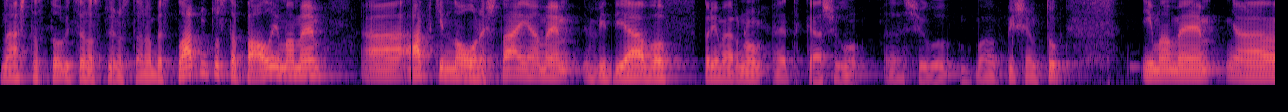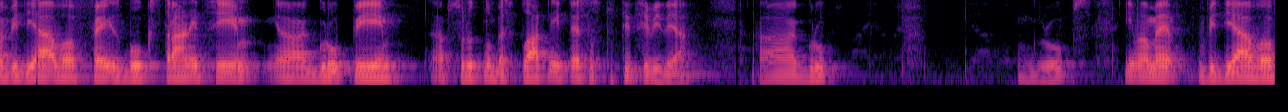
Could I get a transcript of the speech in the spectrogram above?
Нашата стълбица на стоеността. На безплатното стъпало имаме а, адски много неща. Имаме видеа в, примерно, е така ще го, е, ще го а, пишем тук. Имаме а, видеа в Facebook, страници, а, групи, абсолютно безплатни и те са стотици видеа. А, груп, groups. Имаме видеа в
